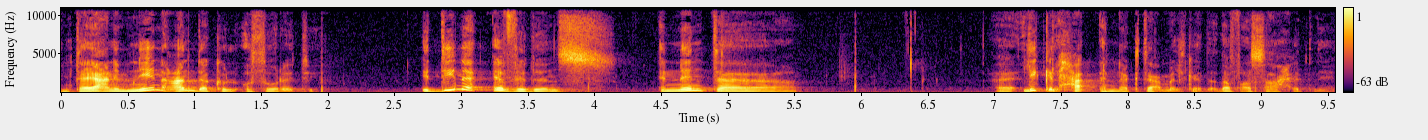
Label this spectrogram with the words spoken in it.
أنت يعني منين عندك الأثوريتي؟ ادينا ايفيدنس إن أنت آه، ليك الحق إنك تعمل كده. ده في أصحاح اتنين.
